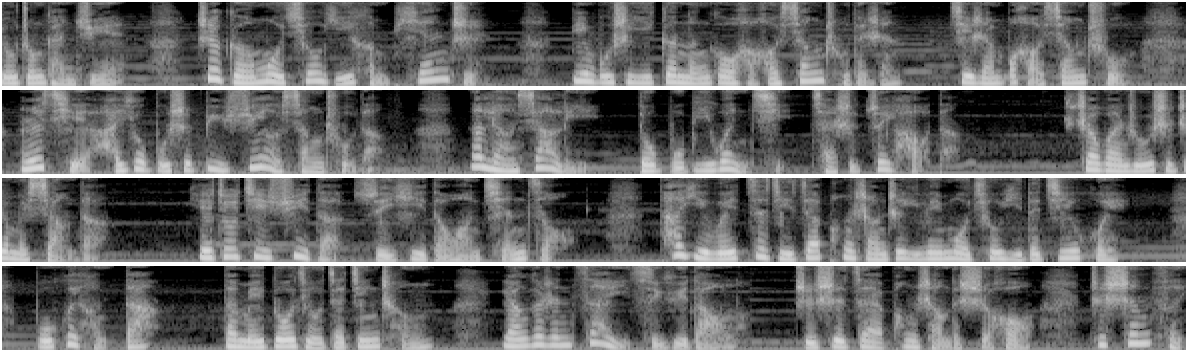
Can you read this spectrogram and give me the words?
有种感觉，这个莫秋怡很偏执，并不是一个能够好好相处的人。既然不好相处，而且还又不是必须要相处的，那两下里都不必问起才是最好的。邵婉如是这么想的，也就继续的随意的往前走。她以为自己再碰上这一位莫秋怡的机会不会很大，但没多久，在京城，两个人再一次遇到了。只是在碰上的时候，这身份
